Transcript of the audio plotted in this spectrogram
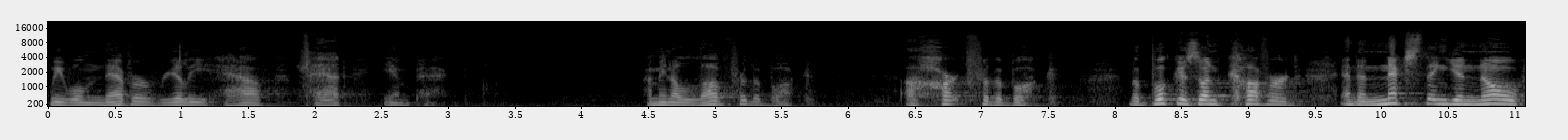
we will never really have that impact. I mean, a love for the book, a heart for the book. The book is uncovered, and the next thing you know,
